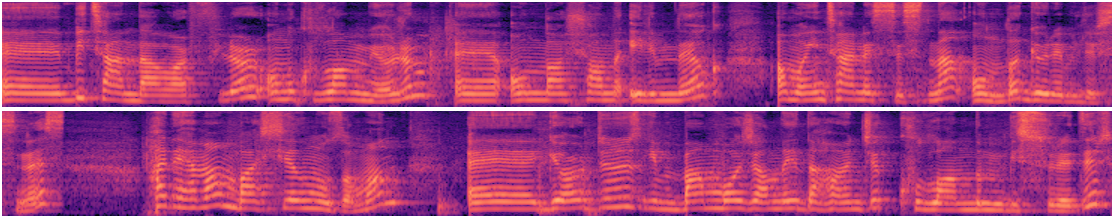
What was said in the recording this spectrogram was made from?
Ee, bir tane daha var Fleur. Onu kullanmıyorum. Ee, ondan şu anda elimde yok. Ama internet sitesinden onu da görebilirsiniz. Hadi hemen başlayalım o zaman. Ee, gördüğünüz gibi ben bu ajandayı daha önce kullandım bir süredir.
